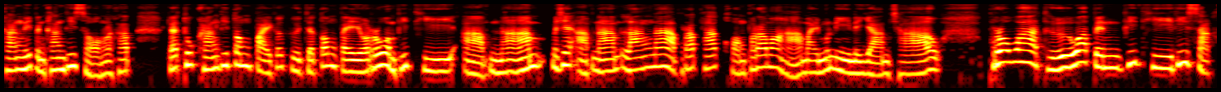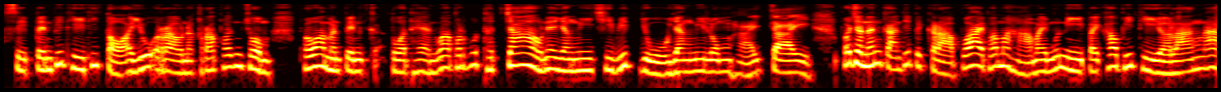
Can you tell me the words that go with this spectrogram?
ครั้งนี้เป็นครั้งที่สองแล้วครับและทุกครั้งที่ต้องไปก็คือจะต้องไปร่วมพิธีอาบน้ำไม่ใช่อาบน้ำล้างหน้าพระพักของพระมหาไมมุนีในยามเช้า เพราะว่าถือว่าเป็นพิธีที่ศักดิ์สิทธิ์เป็นพิธีที่ต่ออายุเรานะครับท่านผู้ชม เพราะว่ามันเป็นตัวแทนว่าพระพุทธเจ้าเนี่ยยังมีชีวิตอยู่ยังมีลมหายใจ เพราะฉะนั้นการที่ไปกราบไหว้พระมหาไมมุนีไปเข้าพิธีล้างหน้า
